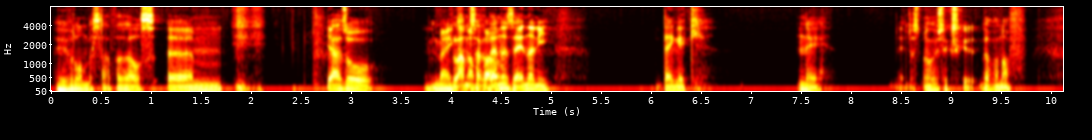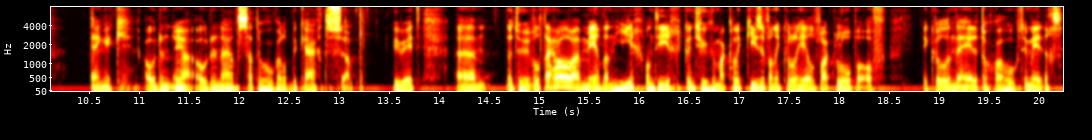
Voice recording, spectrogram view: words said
Heuvelland bestaat dat zelfs. Ehm, ja, zo... Vlaamse Ardennen zijn dat niet. Denk ik. Nee. Nee, dat is nog een stukje daarvan af. Denk ik. Ouden, ja, Oudenaar dat staat toch ook al op de kaart. Dus ja, wie weet. Ehm, het heuvelt daar wel wat meer dan hier. Want hier kun je gemakkelijk kiezen van ik wil heel vlak lopen of ik wil in de heide toch wat hoogtemeters.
